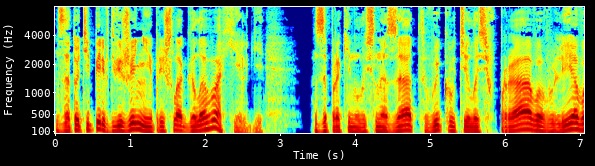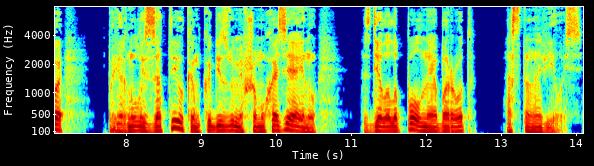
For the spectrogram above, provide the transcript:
Зато теперь в движение пришла голова Хельги. Запрокинулась назад, выкрутилась вправо, влево, повернулась затылком к обезумевшему хозяину, сделала полный оборот, остановилась.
